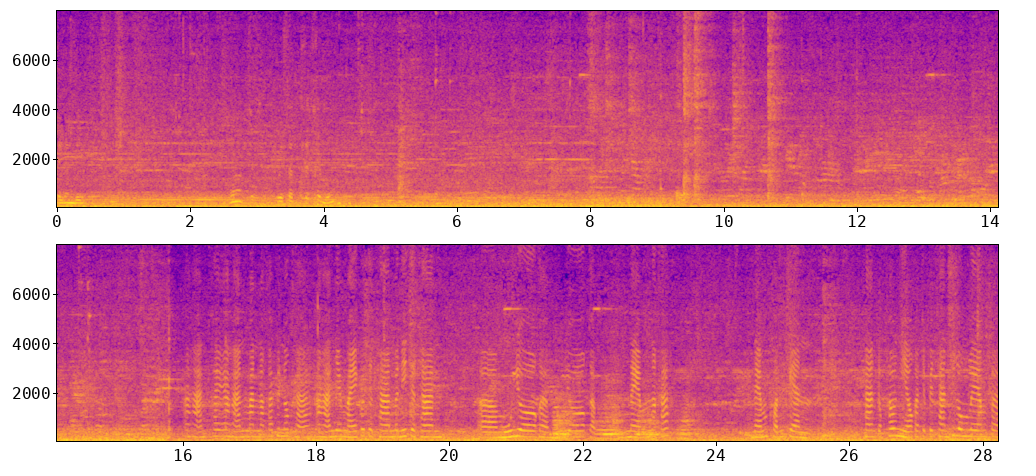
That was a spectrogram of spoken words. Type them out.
Regardez. Voilà, j'ai trouvé ça très très bon. อาหารใครอาหารมันนะคะพี่น้องคะอาหารยายไหมก็จะทานวันนี้จะทานเอ่อหมูยอค่ะหมูยอกับแหนมนะคะ แหนมขอนแก่นทานกับข้าวเหนียวค่ะจะไปทานที่โรงแรมค่ะ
